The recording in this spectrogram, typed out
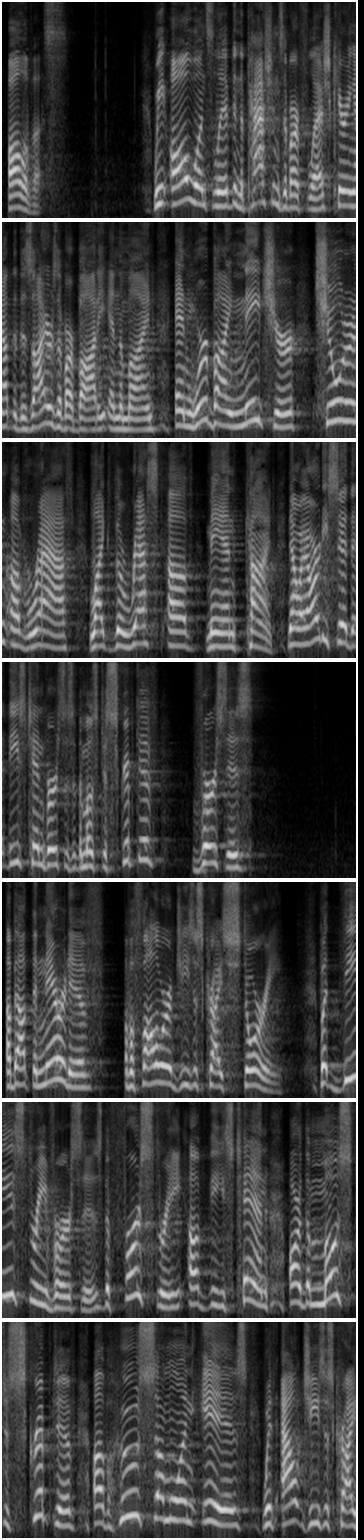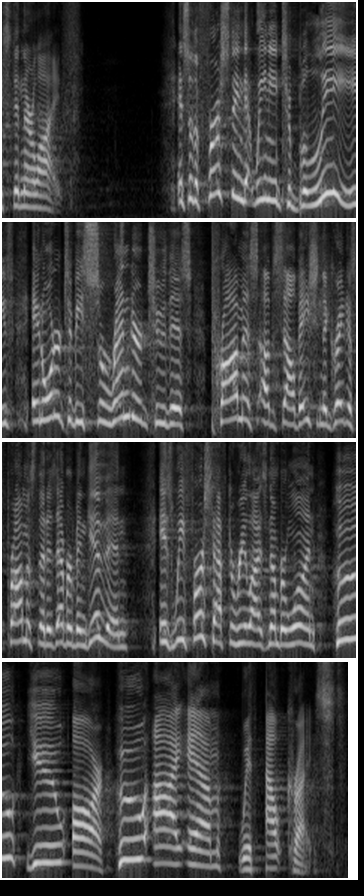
all of us. We all once lived in the passions of our flesh, carrying out the desires of our body and the mind, and were by nature children of wrath like the rest of mankind. Now, I already said that these 10 verses are the most descriptive verses about the narrative of a follower of Jesus Christ's story. But these three verses, the first three of these 10, are the most descriptive of who someone is without Jesus Christ in their life. And so, the first thing that we need to believe in order to be surrendered to this promise of salvation, the greatest promise that has ever been given, is we first have to realize number one, who you are, who I am without Christ.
